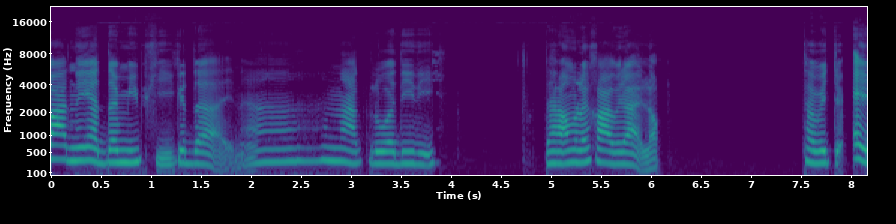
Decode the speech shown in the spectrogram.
บ้านนี้อาจจะมีผีก็ได้นะน่ากลัวดีดิ แต่ทำอะไรข้าไม่ได้หรอกทำไปจอเอ๋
